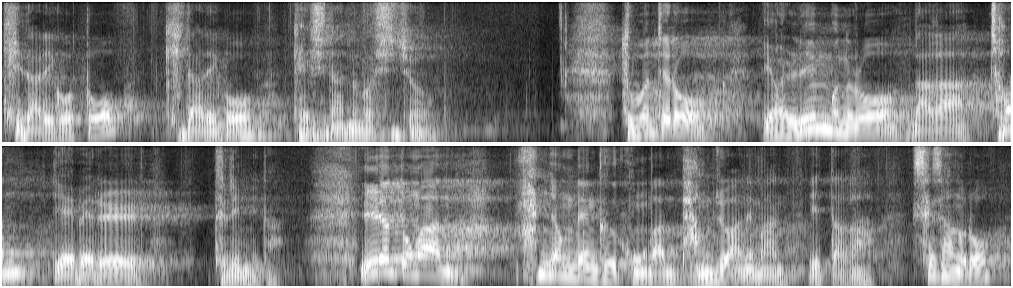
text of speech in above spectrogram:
기다리고 또 기다리고 계시다는 것이죠. 두 번째로 열린 문으로 나가 첫 예배를 드립니다. 1년 동안 한정된 그 공간 방주 안에만 있다가 세상으로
